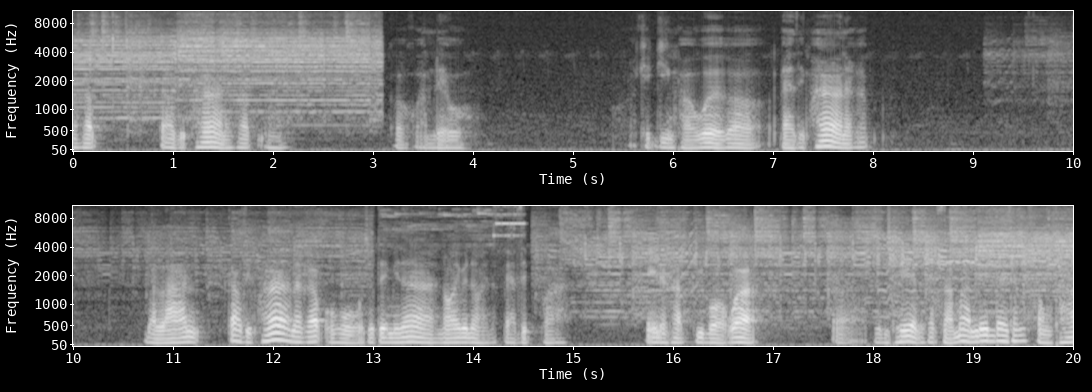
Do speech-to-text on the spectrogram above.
นะครับ 95 นะครับก็ความเร็ว kicking power ก็ 85 นะครับบาลานซ์95 นะครับ โอ้โหสเตมิน่าน้อยไปหน่อย 80กว่านี่นะครับ ที่บอกว่า อ่อเป็นเทพนะครับสามารถเล่นได้ทั้งสองเท้า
